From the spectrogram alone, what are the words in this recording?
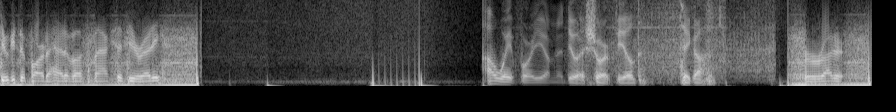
You can depart ahead of us, Max, if you're ready. I'll wait for you. I'm going to do a short field takeoff. Roger.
